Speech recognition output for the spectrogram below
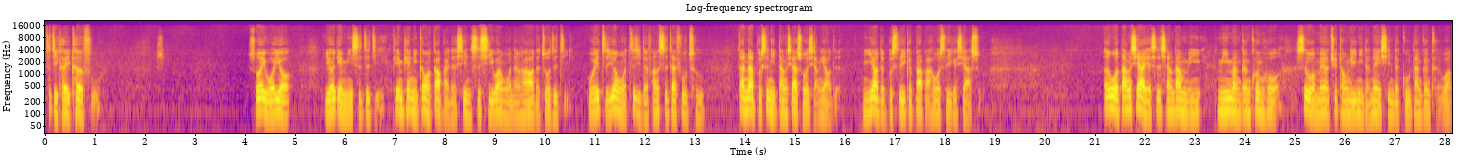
自己可以克服，所以我有有点迷失自己。偏偏你跟我告白的信，是希望我能好好的做自己。我一直用我自己的方式在付出。但那不是你当下所想要的，你要的不是一个爸爸或是一个下属，而我当下也是相当迷迷茫跟困惑，是我没有去同理你的内心的孤单跟渴望，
